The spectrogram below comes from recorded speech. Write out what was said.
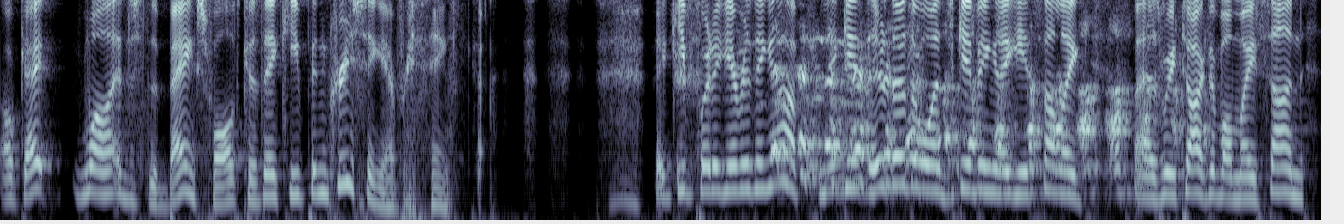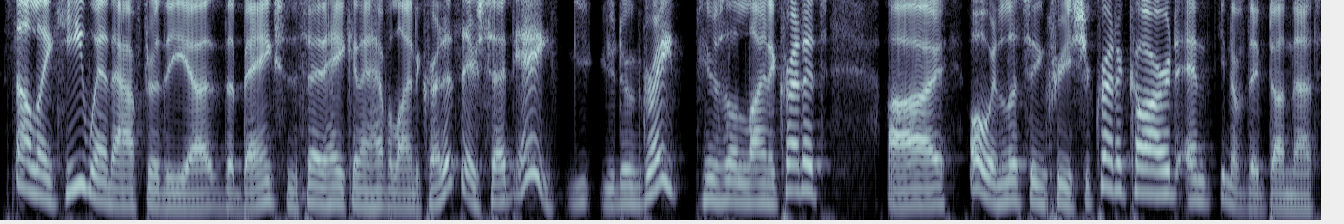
Okay. Well, it's the bank's fault because they keep increasing everything. they keep putting everything up. They get, they're, they're the ones giving. Like it's not like, as we talked about my son, it's not like he went after the uh, the banks and said, "Hey, can I have a line of credit?" They said, "Hey, you're doing great. Here's a line of credit. Uh, oh, and let's increase your credit card." And you know they've done that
